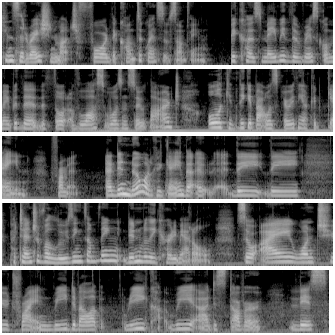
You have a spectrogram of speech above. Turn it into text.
consideration much for the consequences of something because maybe the risk or maybe the, the thought of loss wasn't so large. All I could think about was everything I could gain from it. I didn't know what I could gain, but the the potential for losing something didn't really occur to me at all. So I want to try and redevelop, re rediscover uh, this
